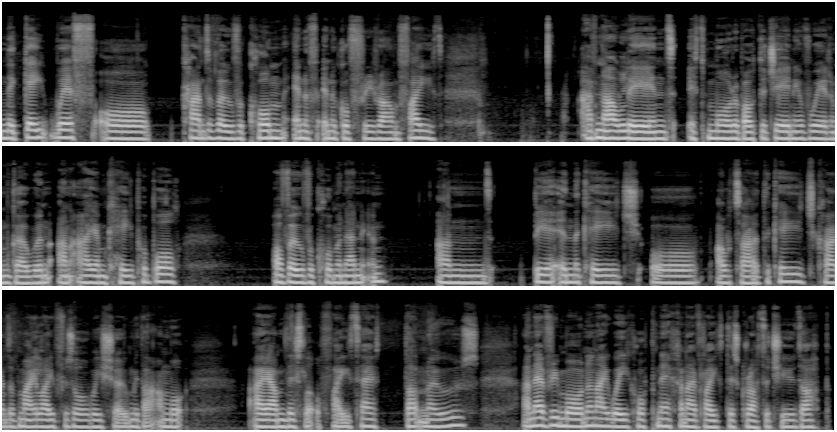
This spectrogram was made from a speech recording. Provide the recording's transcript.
negate with or kind of overcome in a, in a good three round fight. I've now learned it's more about the journey of where I'm going and I am capable of overcoming anything and be it in the cage or outside the cage, kind of my life has always shown me that I'm what I am this little fighter that knows. And every morning I wake up, Nick, and I've like this gratitude app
